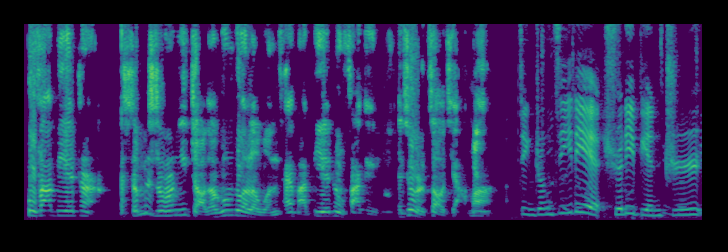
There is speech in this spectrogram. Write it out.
不发毕业证，什么时候你找到工作了，我们才把毕业证发给你，就是造假嘛。竞争激烈，学历贬值。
